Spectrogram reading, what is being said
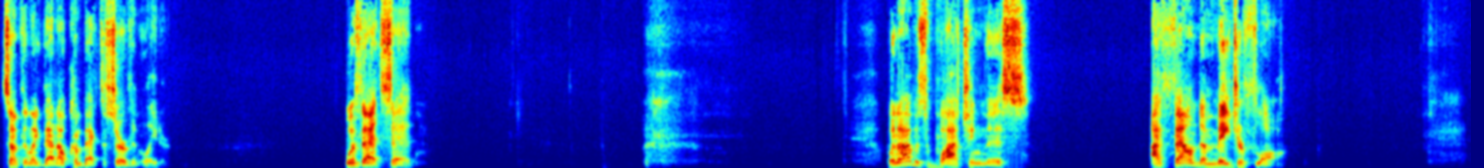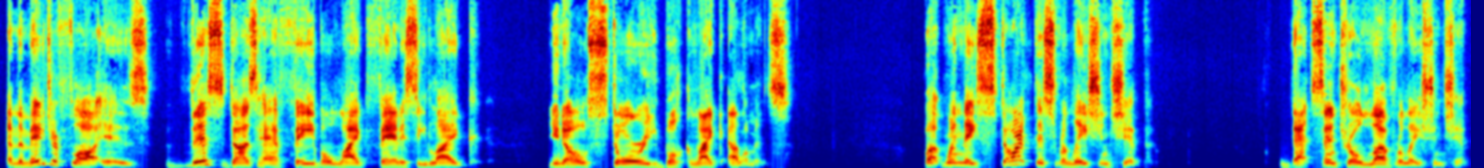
something like that. I'll come back to Servant later. With that said, when I was watching this, I found a major flaw. And the major flaw is this does have fable like, fantasy like, you know, storybook like elements. But when they start this relationship, that central love relationship,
